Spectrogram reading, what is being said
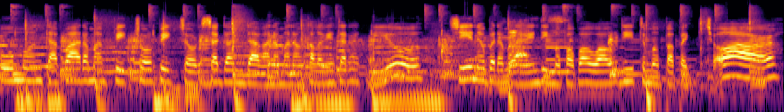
pumunta para mag-picture-picture sa ganda nga naman ang kalangitan at view. Sino ba naman ang hindi mapapawaw dito magpa-picture?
